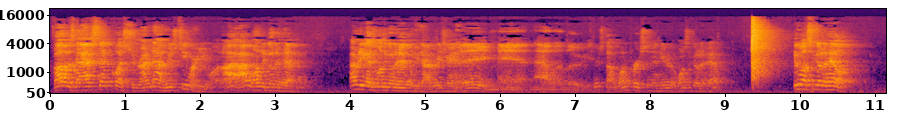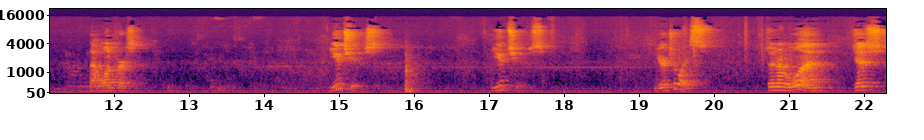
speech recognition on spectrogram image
If I was to ask that question right now, whose team are you on? I, I want to go to heaven. How many of you guys want to go to heaven when you die? Raise your hand. Amen. Hallelujah. There's not one person in here that wants to go to hell. Who wants to go to hell? Not one person. You choose. You choose. Your choice. So, number one, just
